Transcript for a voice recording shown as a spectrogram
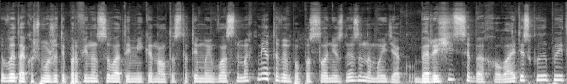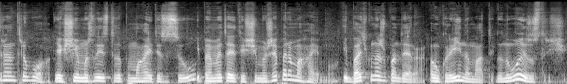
Ви також можете профінансувати мій канал та стати моїм власним Ахметовим по посиланню знизу на мою дяку. Бережіть себе, ховайтесь, коли повітряна тривога. Якщо є можливість, то допомагайте ЗСУ і пам'ятайте, що ми вже перемагаємо. І батько наш Бандера, а Україна мати. До нової зустрічі!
